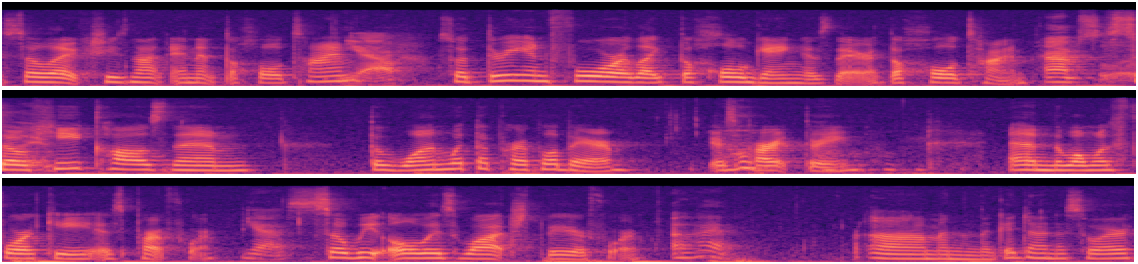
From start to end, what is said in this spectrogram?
So like she's not in it the whole time. yeah, So three and four, like the whole gang is there the whole time. absolutely. So he calls them the one with the purple bear is part three, and the one with Forky is part four. Yes. So we always watch three or four. Okay. Um, and then the Good Dinosaur,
